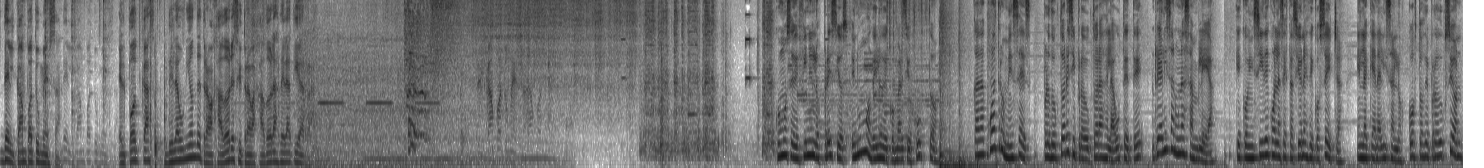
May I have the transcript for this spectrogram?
Del campo a tu mesa. El podcast de la Unión de Trabajadores y Trabajadoras de la Tierra. Del campo a tu mesa. ¿Cómo se definen los precios en un modelo de comercio justo? Cada cuatro meses, productores y productoras de la UTT realizan una asamblea que coincide con las estaciones de cosecha, en la que analizan los costos de producción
